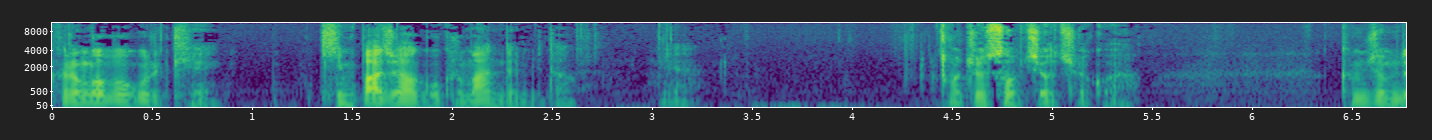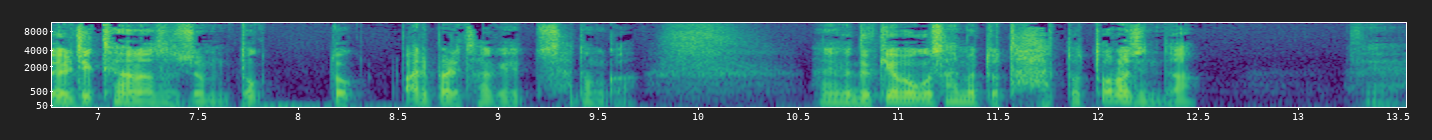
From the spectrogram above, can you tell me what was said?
그런 거 보고 이렇게 김 빠져하고 그러면 안 됩니다. 예. 어쩔 수 없지 어쩔 거야. 그럼 좀 더 일찍 태어나서 좀 똑똑 빠릿빠릿하게 사던가. 아니, 그 늦게 보고 사면 또 다또 떨어진다. 예.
